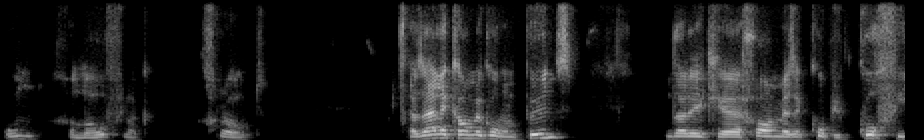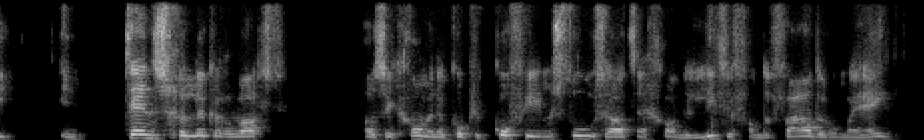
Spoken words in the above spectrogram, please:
ongelooflijk groot. Uiteindelijk kwam ik op een punt dat ik uh, gewoon met een kopje koffie intens gelukkig was. Als ik gewoon met een kopje koffie in mijn stoel zat en gewoon de liefde van de Vader om mij heen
